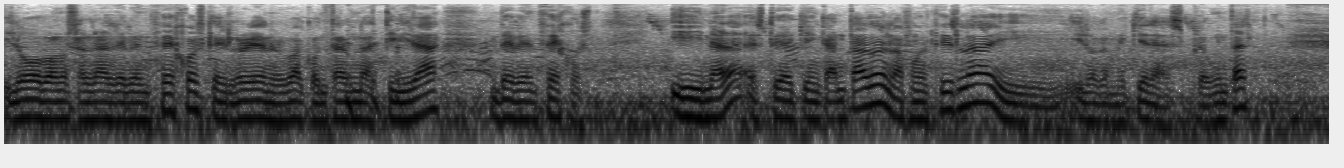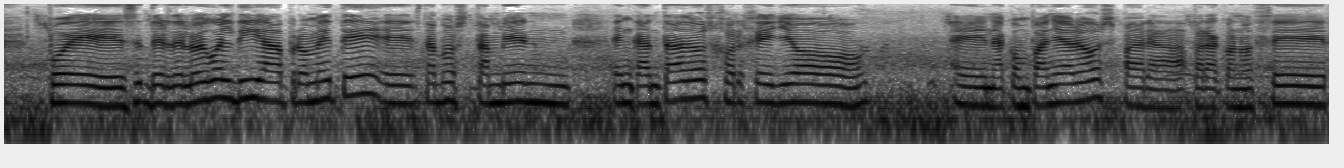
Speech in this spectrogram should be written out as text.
y luego vamos a hablar de vencejos, que Gloria nos va a contar una actividad de vencejos. Y nada, estoy aquí encantado en la Fuencisla y, y lo que me quieras preguntar. Pues desde luego el día promete, eh, estamos también encantados, Jorge y yo, en acompañaros para, conocer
